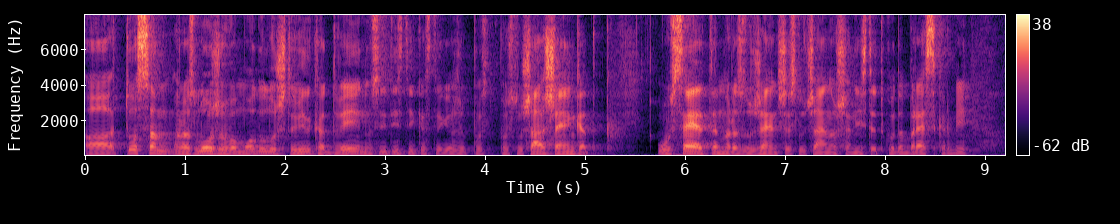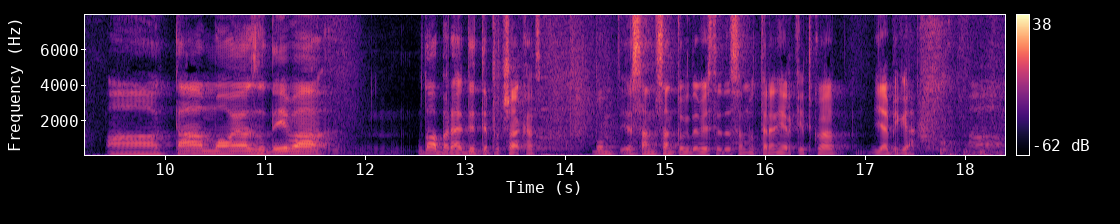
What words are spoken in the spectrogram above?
Uh, to sem razložil v modulu številka 2 in vsi tisti, ki ste ga že poslušali, še enkrat. vse je tam razložen, če slučajno še niste, tako da brez skrbi. Uh, ta moja zadeva, dobro, ajde počakati. Bom, jaz sam sem to, da veste, da sem v trenerki, tako je bi ga. Uh,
